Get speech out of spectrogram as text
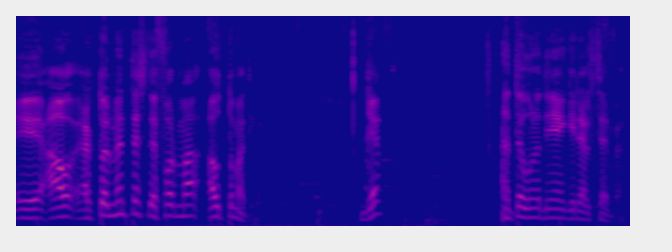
Eh, actualmente es de forma automática. ¿Ya? Antes uno tenía que ir al server.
